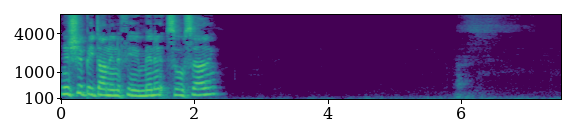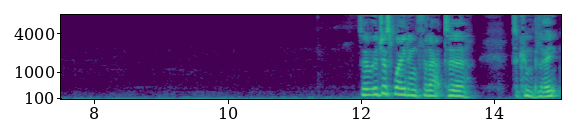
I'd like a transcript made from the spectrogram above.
It should be done in a few minutes or so. So we're just waiting for that to, to complete.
